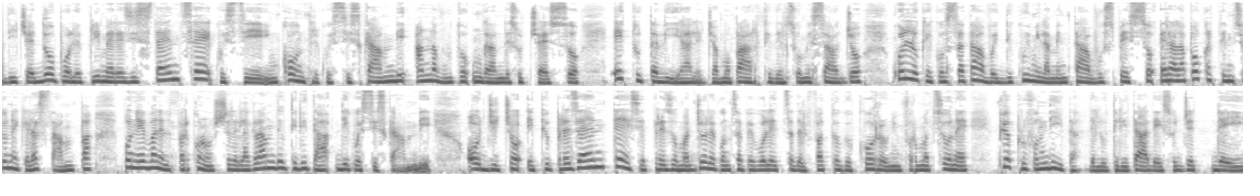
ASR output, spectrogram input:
Dice dopo le prime resistenze questi incontri, questi scambi hanno avuto un grande successo e tuttavia, leggiamo parti del suo messaggio, quello che constatavo e di cui mi lamentavo spesso era la poca attenzione che la stampa poneva nel far conoscere la grande utilità di questi scambi. Oggi ciò è più presente e si è preso maggiore consapevolezza del fatto che occorre un'informazione più approfondita dell'utilità dei, soggetti- dei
